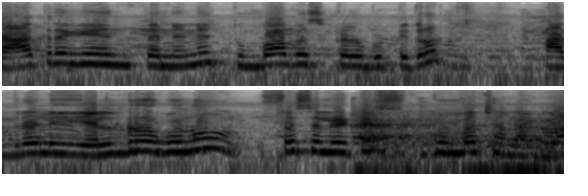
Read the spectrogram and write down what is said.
ಜಾತ್ರೆಗೆ ಅಂತಲೇ ತುಂಬ ಬಸ್ಗಳು ಬಿಟ್ಟಿದ್ರು. ಅದರಲ್ಲಿ ಎಲ್ರಿಗೂ ಫೆಸಿಲಿಟೀಸ್ ತುಂಬ ಚೆನ್ನಾಗಿದೆ.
